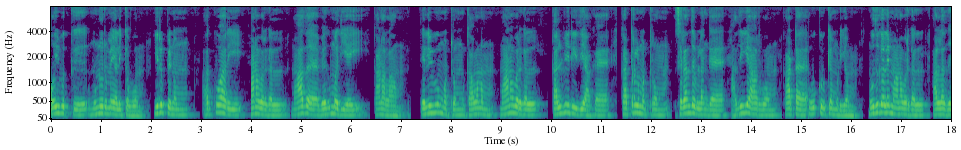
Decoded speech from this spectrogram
ஓய்வுக்கு முன்னுரிமை அளிக்கவும். இருப்பினும் அக்வாரி மாணவர்கள் மாத வெகுமதியை காணலாம். தெளிவு மற்றும் கவனம் மாணவர்கள் கல்வி ரீதியாக கற்றல் மற்றும் சிறந்து விளங்க அதிக ஆர்வம் காட்ட ஊக்குவிக்க முடியும். முதுகலை மாணவர்கள் அல்லது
